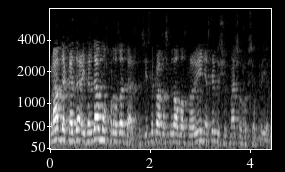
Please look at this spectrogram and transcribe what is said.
Правда, когда, и тогда можешь продолжать дальше. То есть, если правда сказал благословение, следующее начал уже все, приехал.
